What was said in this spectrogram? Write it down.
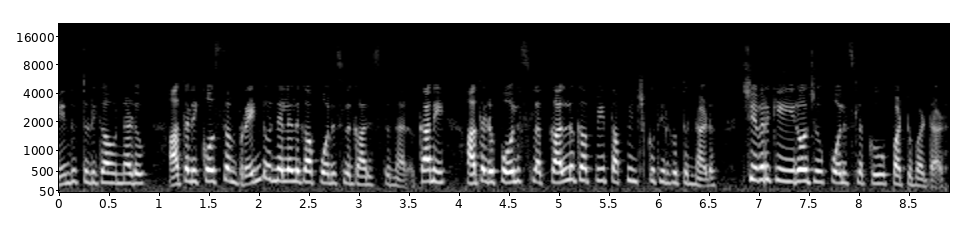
నిందితుడిగా ఉన్నాడు. అతడి కోసం రెండు నెలలుగా పోలీసులు గాలిస్తున్నారు. కానీ అతడు పోలీసుల కళ్ళు కప్పి తప్పించుకు తిరుగుతున్నాడు. చివరికి ఈరోజు పోలీసులకు పట్టుబడ్డాడు.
